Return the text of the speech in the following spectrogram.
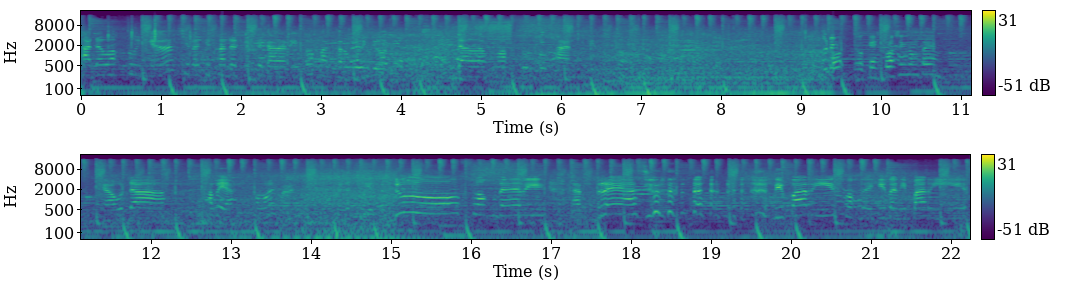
ada waktunya cita-cita dan mimpi kalian itu akan terwujud dalam waktu Tuhan gitu. Udah. Oh, oke closing dong sayang ya udah. Apa ya? Segitu dulu vlog dari Andreas di Paris vlog dari kita di Paris.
